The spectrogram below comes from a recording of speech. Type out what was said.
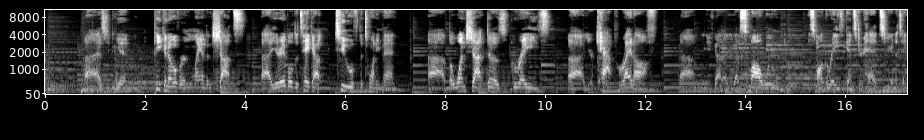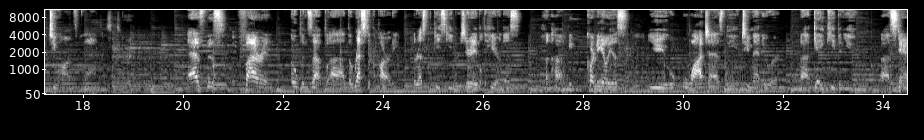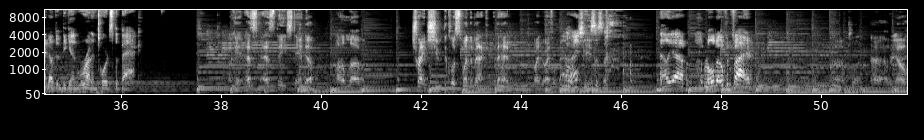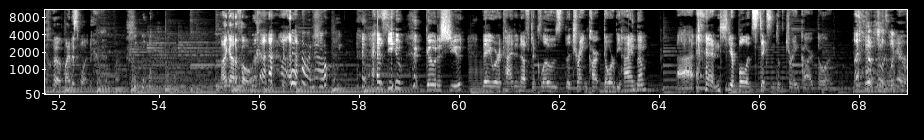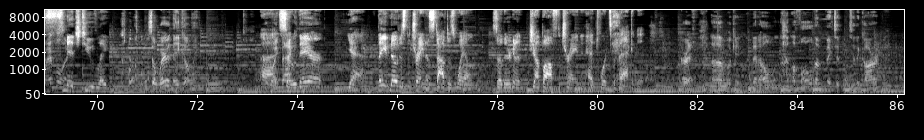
uh, as you begin peeking over and landing shots. Uh, you're able to take out two of the 20 men, uh, but one shot does graze uh, your cap right off, um, and you've got a you got a small wound, a small graze against your head, so you're gonna take two harm from that. Sounds great. As this firing opens up, uh, the rest of the party, the rest of the peacekeepers, you're able to hear this. Cornelius, you watch as the two men who are uh, gatekeeping you uh, stand up and begin running towards the back. Okay, as as they stand up, I'll um, try and shoot the closest one in the back of the head. Find the rifle. Oh, Alright. Jesus. Hell yeah! Roll to open fire. Uh, plus, uh, no, minus one. I got a phone. oh no. As you go to shoot, they were kind enough to close the train cart door behind them, uh, and your bullet sticks into the train cart door. A at my rifle. like, smidge too late. So where are they going? Uh, going so they're, yeah, they've noticed the train has stopped as well. So they're gonna jump off the train and head towards the back of it. All right. Um, okay, then I'll I'll follow them back to, to the car,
